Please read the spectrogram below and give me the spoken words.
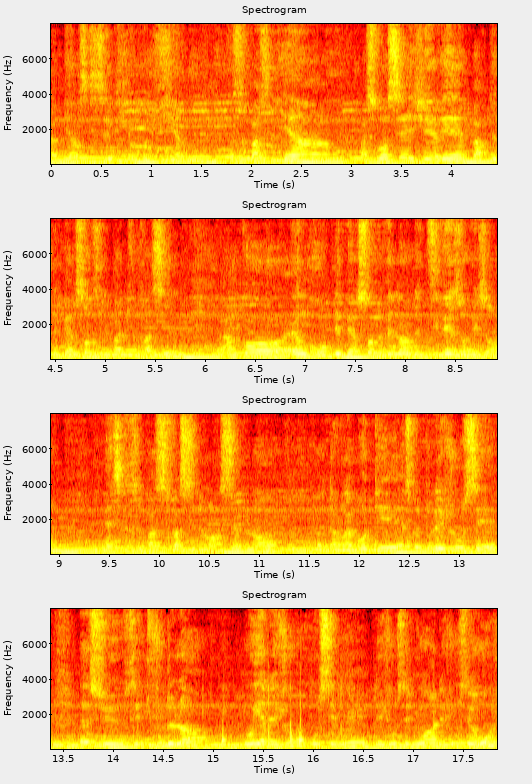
l'ambiance qui se vit au quotidien. Ça se passe bien, parce qu'on sait gérer un parti de personnes, ce n'est pas toujours facile. Encore un groupe de personnes venant de divers horizons. Est-ce que ça se passe facilement, simplement dans la beauté? Est-ce que tous les jours c'est toujours de l'or? Ou il y a des jours où c'est nu, des jours c'est noir, des jours c'est rouge,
